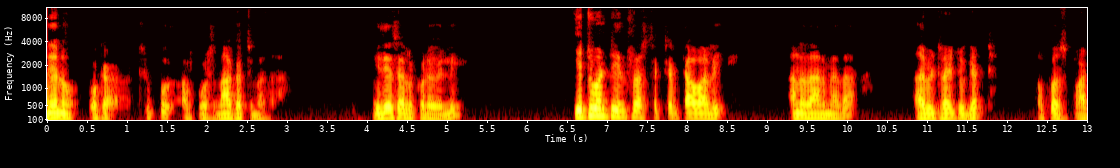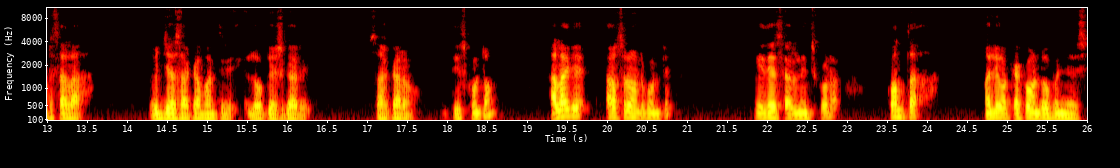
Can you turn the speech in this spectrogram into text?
నేను ఒక ట్రిప్ కోర్స్ నా ఖర్చు మీద విదేశాలకు కూడా వెళ్ళి ఎటువంటి ఇన్ఫ్రాస్ట్రక్చర్ కావాలి అన్న దాని మీద I will try to get course పాఠశాల విద్యాశాఖ మంత్రి లోకేష్ గారి సహకారం తీసుకుంటాం. అలాగే అవసరం అనుకుంటే విదేశాల నుంచి కూడా కొంత మళ్ళీ ఒక అకౌంట్ ఓపెన్ చేసి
